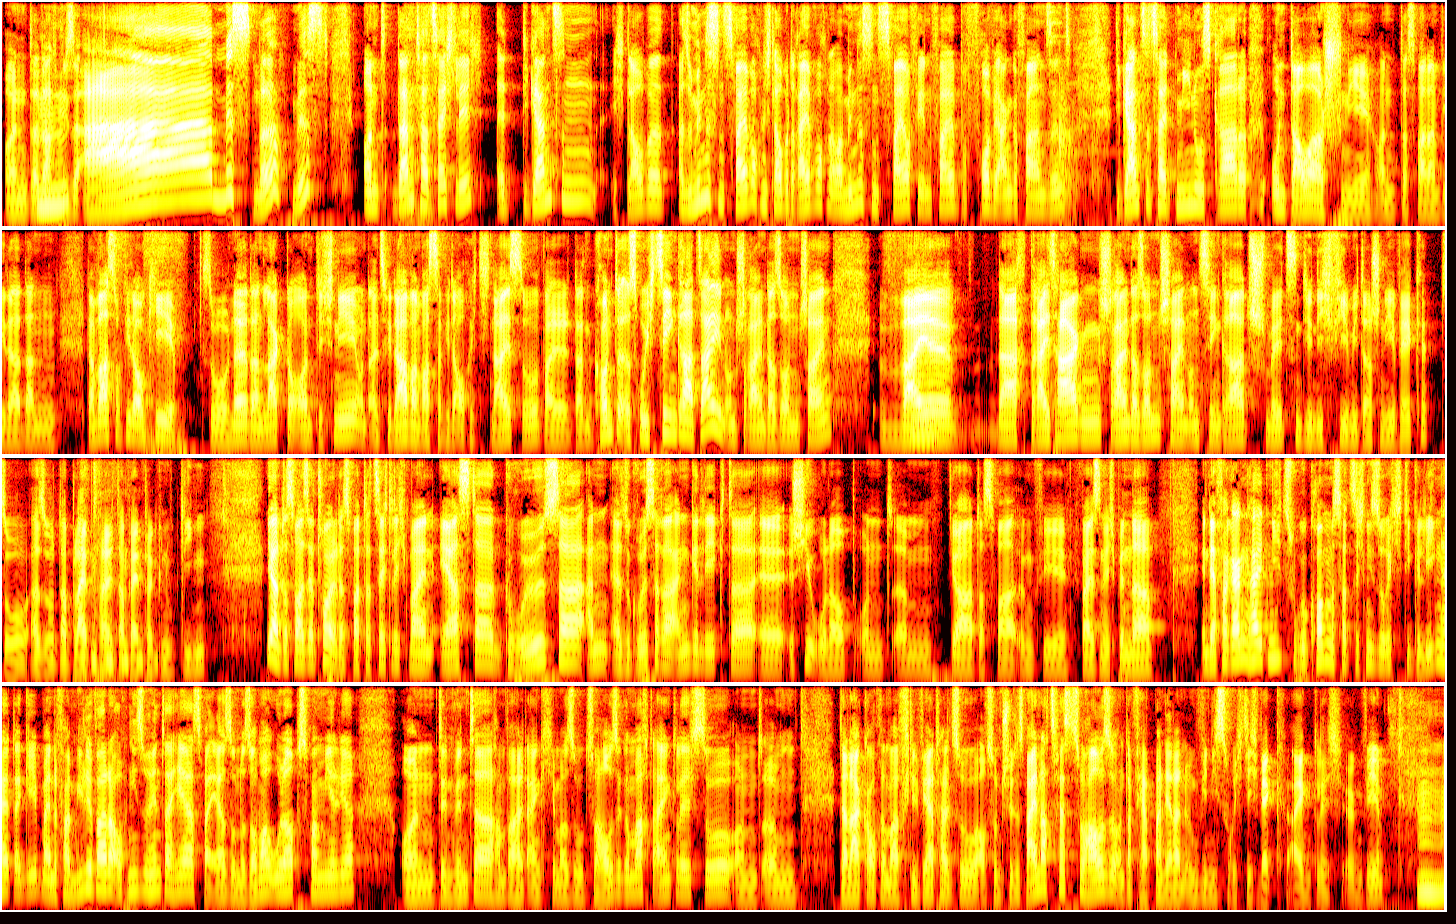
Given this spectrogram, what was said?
Und da dachte ich so, ah, Mist, ne? Mist. Und dann tatsächlich äh, die ganzen, ich glaube, also mindestens zwei Wochen, ich glaube drei Wochen, aber mindestens zwei auf jeden Fall, bevor wir angefahren sind, die ganze Zeit Minusgrade und Dauerschnee. Und das war dann wieder, dann, dann war es auch wieder okay. So, ne? Dann lag da ordentlich Schnee und als wir da waren, war es da wieder auch richtig nice, so, weil dann konnte es ruhig 10 Grad sein und strahlender Sonnenschein, weil nach drei Tagen strahlender Sonnenschein und 10 Grad schmelzen dir nicht vier Meter Schnee weg. So, also da bleibt halt, da bleibt halt genug liegen. Ja, und das war sehr toll. Das war tatsächlich mein erster größer, an, also größerer angelegter äh, Skiurlaub. Und ähm, ja, das war irgendwie, ich weiß nicht, ich bin da in der Vergangenheit nie zugekommen. Es hat sich nie so richtig die Gelegenheit ergeben. Meine Familie war da auch nie so hinterher. Es war eher so eine Sommerurlaubsfamilie. Und den Winter haben wir halt eigentlich immer so zu Hause gemacht, eigentlich so. Und ähm, da lag auch immer viel Wert halt so auf so ein schönes Weihnachtsfest zu Hause. Und da fährt man ja dann irgendwie nicht so richtig weg, eigentlich irgendwie.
